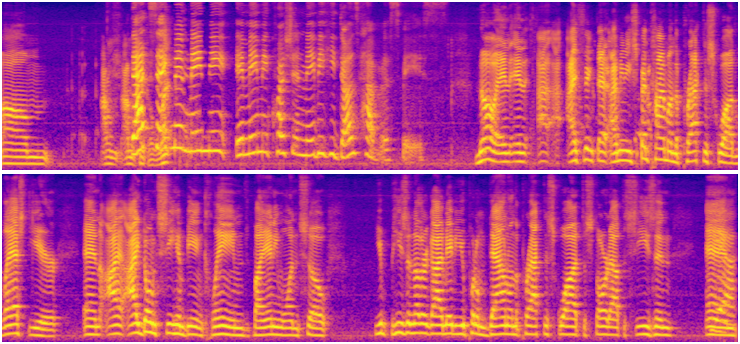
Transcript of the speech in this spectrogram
Um, I don't, I don't that segment made me it made me question maybe he does have a space. No, and and I I think that I mean he spent time on the practice squad last year, and I I don't see him being claimed by anyone. So you he's another guy. Maybe you put him down on the practice squad to start out the season, and yeah.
